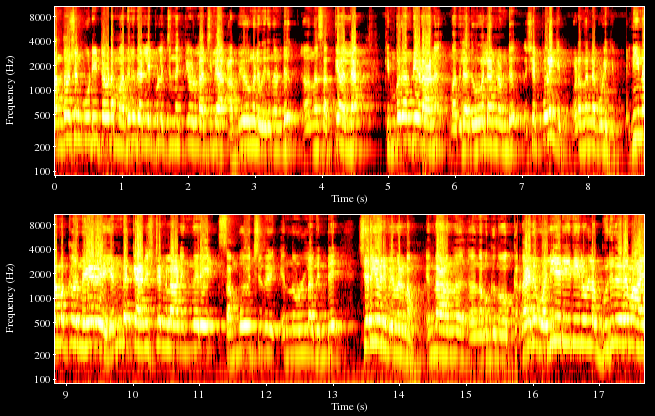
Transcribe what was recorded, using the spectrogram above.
സന്തോഷം കൂടിയിട്ട് അവിടെ മതിൽ തള്ളിപ്പൊളിച്ചെന്നൊക്കെയുള്ള ചില അഭ്യൂഹങ്ങൾ വരുന്നുണ്ട്. അതൊന്നും സത്യമല്ല. കിംബദന്തികളാണ് മതിൽ അതുപോലെ തന്നെ ഉണ്ട്. പക്ഷെ പൊളിക്കും. ഉടൻ തന്നെ പൊളിക്കും. ഇനി നമുക്ക് നേരെ എന്തൊക്കെ അനിഷ്ടങ്ങളാണ് ഇന്നലെ സംഭവിച്ചത് എന്നുള്ളതിന്റെ ചെറിയൊരു വിവരണം എന്താണെന്ന് നമുക്ക് നോക്കാം. അതായത് വലിയ രീതിയിലുള്ള ഗുരുതരമായ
